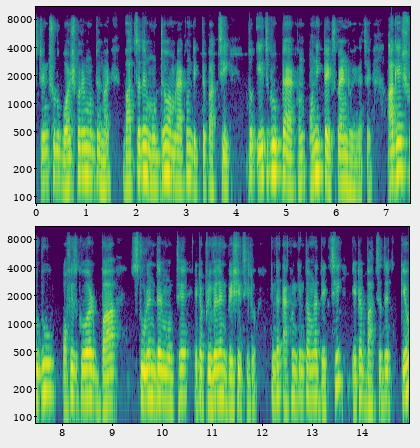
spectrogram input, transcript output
স্ট্রেন শুধু বয়স্কদের মধ্যে নয়, বাচ্চাদের মধ্যেও আমরা এখন দেখতে পাচ্ছি। তো এজ গ্রুপটা এখন অনেকটা এক্সপ্যান্ড হয়ে গেছে। আগে শুধু অফিস গোয়ার বা স্টুডেন্টদের মধ্যে এটা প্রিভেলেন্ট বেশি ছিল, কিন্তু এখন কিন্তু আমরা দেখছি এটা বাচ্চাদেরকেও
